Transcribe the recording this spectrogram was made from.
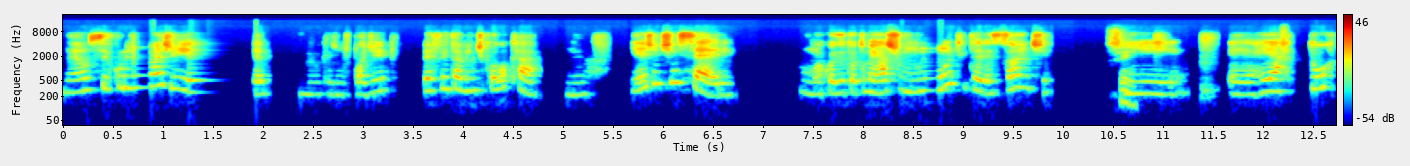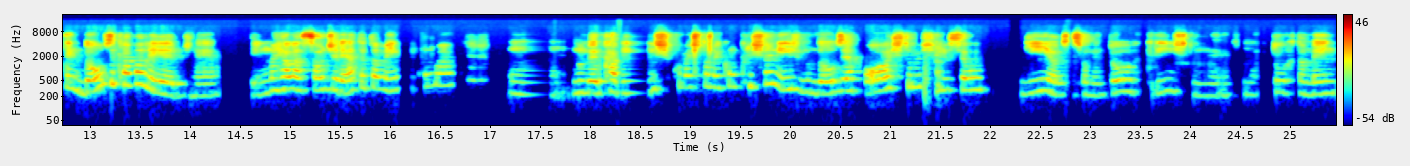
né, um círculo de magia, né, que a gente pode perfeitamente colocar. Né. E a gente insere uma coisa que eu também acho muito interessante, Sim. E é, Rei Arthur tem 12 cavaleiros, né? Tem uma relação direta também com uma, um número cabalístico, mas também com o cristianismo, 12 apóstolos e o seu guia, o seu mentor, Cristo, né? Arthur também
